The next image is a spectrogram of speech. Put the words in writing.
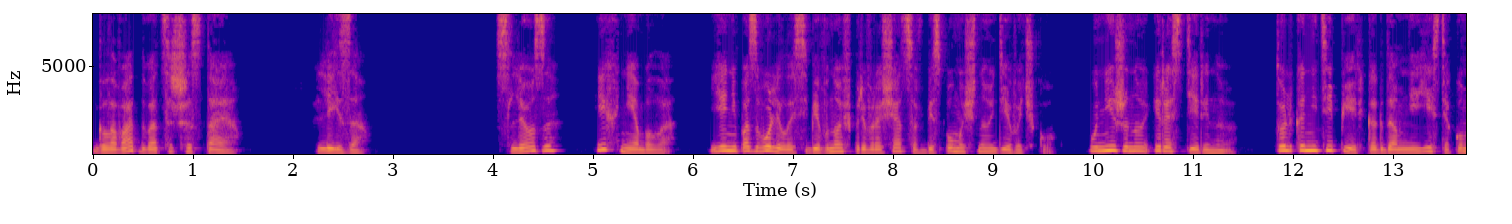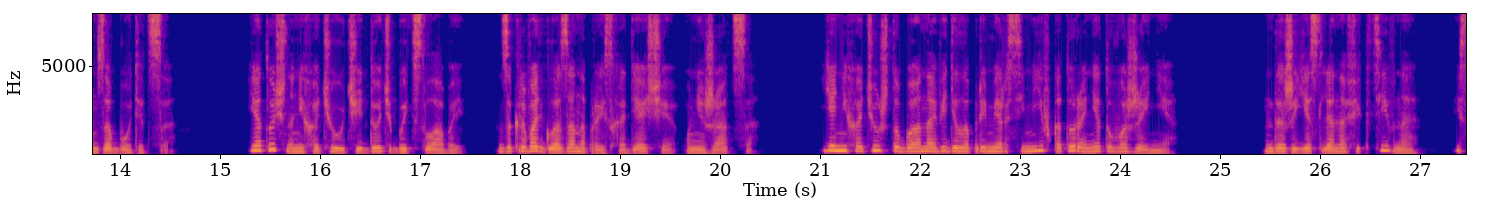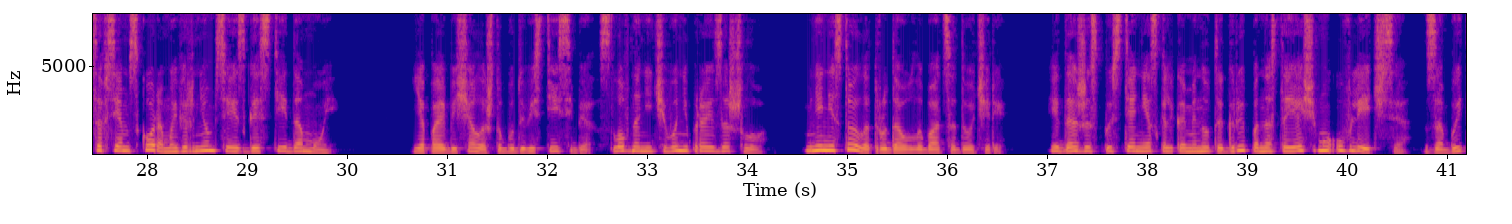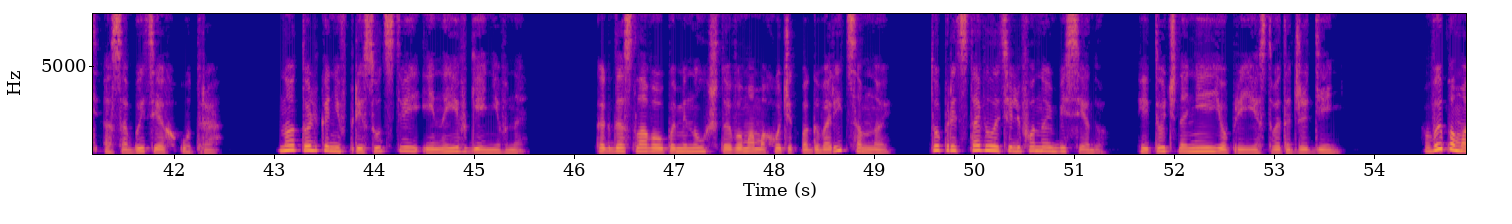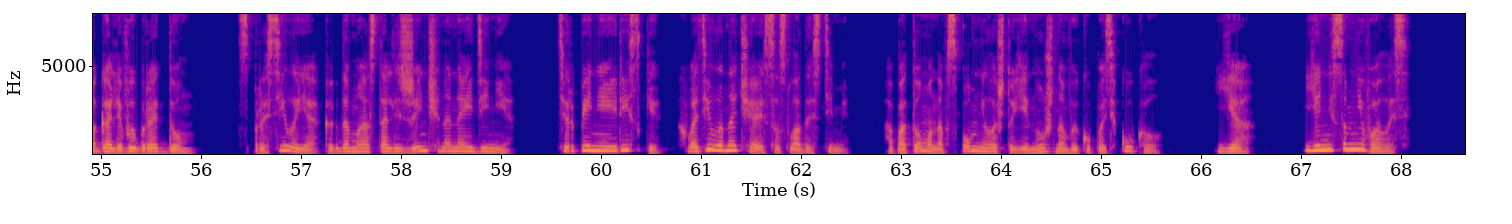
Глава 26. Лиза. Слезы? Их не было. Я не позволила себе вновь превращаться в беспомощную девочку, униженную и растерянную. Только не теперь, когда мне есть о ком заботиться. Я точно не хочу учить дочь быть слабой, закрывать глаза на происходящее, унижаться. Я не хочу, чтобы она видела пример семьи, в которой нет уважения. Даже если она фиктивная, и совсем скоро мы вернемся из гостей домой. Я пообещала, что буду вести себя, словно ничего не произошло. Мне не стоило труда улыбаться дочери. И даже спустя несколько минут игры по-настоящему увлечься, забыть о событиях утра. Но только не в присутствии Инны Евгеньевны. Когда Слава упомянул, что его мама хочет поговорить со мной, то представила телефонную беседу. И точно не ее приезд в этот же день. «Вы помогали выбрать дом?» Спросила я, когда мы остались с женщиной наедине. Терпения и риски хватило на чай со сладостями, а потом она вспомнила, что ей нужно выкупать кукол. Я... Я не сомневалась.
